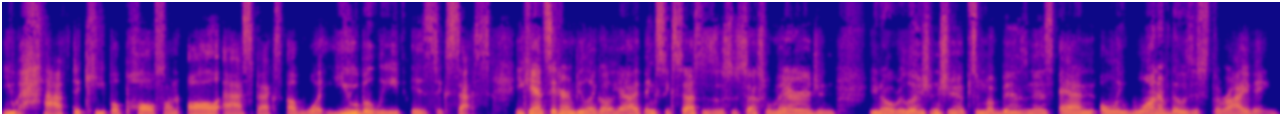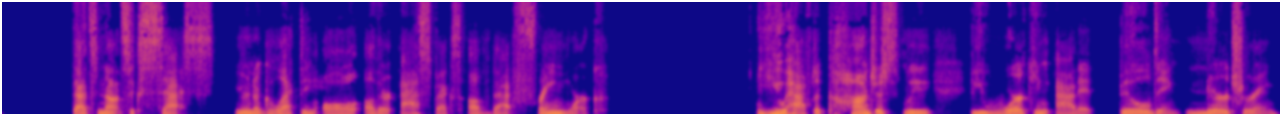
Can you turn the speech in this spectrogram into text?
You have to keep a pulse on all aspects of what you believe is success. You can't sit here and be like, oh, yeah, I think success is a successful marriage and, you know, relationships and my business. And only one of those is thriving. That's not success. You're neglecting all other aspects of that framework. You have to consciously be working at it building, nurturing.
